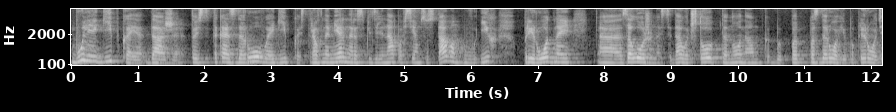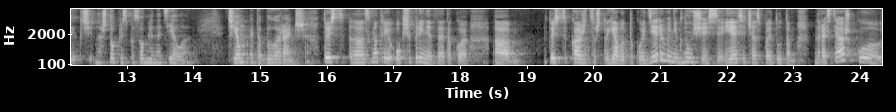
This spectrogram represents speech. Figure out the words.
более гибкая даже, то есть такая здоровая гибкость, равномерно распределена по всем суставам в их природной э, заложенности, да, вот что дано нам как бы по, по здоровью, по природе, на что приспособлено тело чем это было раньше. То есть, э, смотри, общепринятое такое а, то есть кажется, что я вот такое дерево не гнущееся, и я сейчас пойду там на растяжку,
